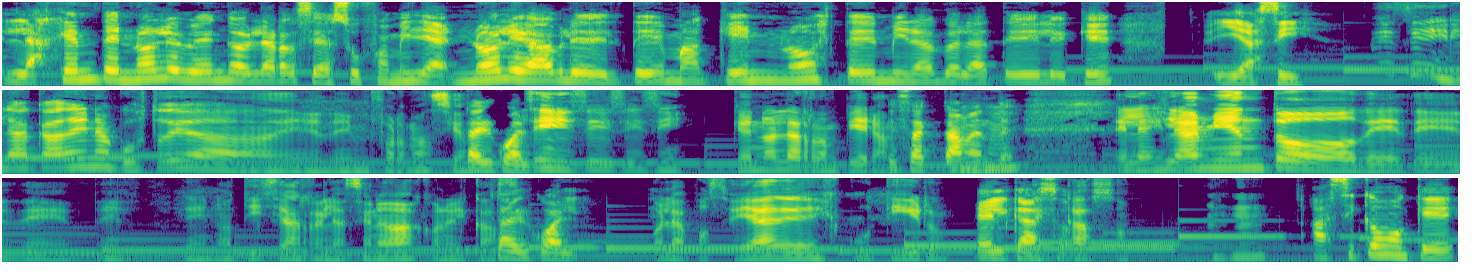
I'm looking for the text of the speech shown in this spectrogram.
la gente no le venga a hablar hacia su familia, no le hable del tema, que no estén mirando la tele, que y así. Sí, sí, la cadena custodia de, de información. Tal cual. Sí, sí, sí, sí. Que no la rompieran. Exactamente. El aislamiento de, noticias relacionadas con el caso. Tal cual. O la posibilidad de discutir El caso. el caso. Así como que,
